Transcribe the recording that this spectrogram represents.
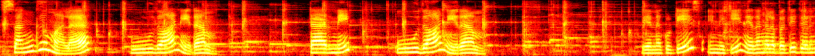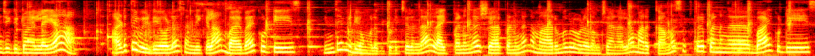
சங்கு மலர் ஊதா நிறம். டர்னிப் ஊதா நிறம். என்ன குட்டீஸ்? இன்னைக்கு நிறங்களை பற்றி தெரிஞ்சுக்கிட்டோம் இல்லையா? அடுத்த வீடியோவில் சந்திக்கலாம். பாய் பாய் குட்டீஸ். இந்த வீடியோ உங்களுக்கு பிடிச்சிருந்தா லைக் பண்ணுங்கள் ஷேர் பண்ணுங்கள் நம்ம அரும்புகள் உலகம் சேனலில் மறக்காமல் சப்ஸ்கிரைப் பண்ணுங்கள் பாய் குட்டீஸ்.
